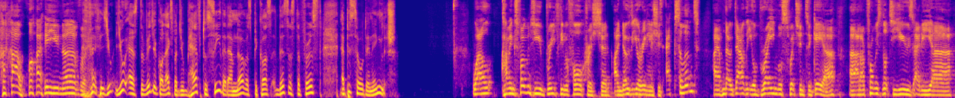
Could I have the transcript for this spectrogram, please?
Why are you nervous? you, you as the video call expert, you have to see that I'm nervous because this is the first episode in English. Well, having spoken to you briefly before, Christian, I know that your English is excellent. I have no doubt that your brain will switch into gear, uh, and I promise not to use any uh,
